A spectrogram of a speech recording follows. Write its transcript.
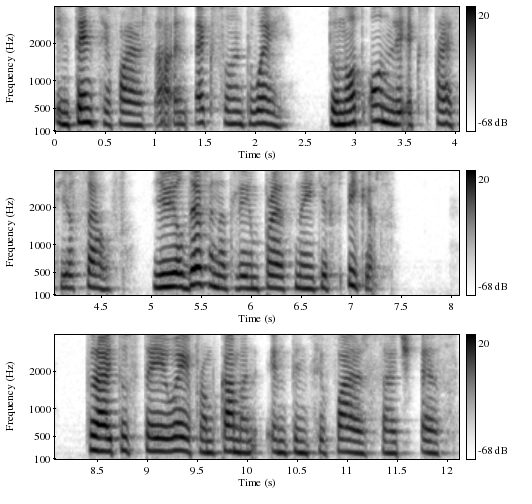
Intensifiers are an excellent way to not only express yourself, you will definitely impress native speakers. Try to stay away from common intensifiers such as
